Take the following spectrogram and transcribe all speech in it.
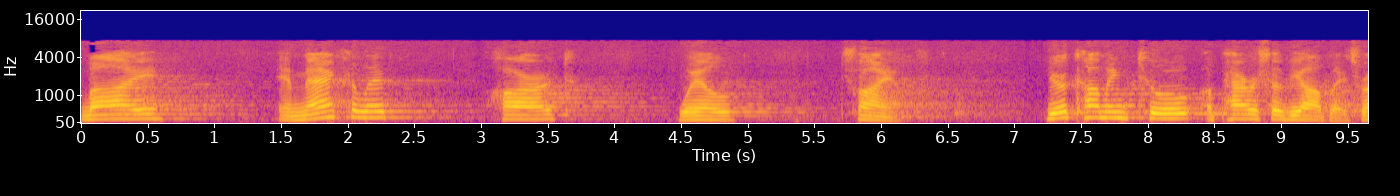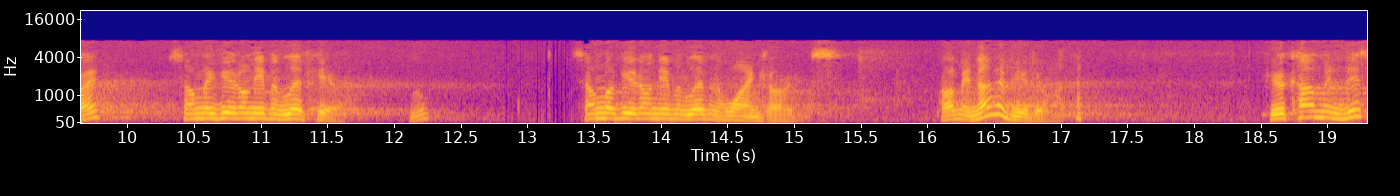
my immaculate heart will triumph. You're coming to a parish of the Oblates, right? Some of you don't even live here. Hmm? Some of you don't even live in Hawaiian Gardens. Probably none of you do. if you're coming to this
